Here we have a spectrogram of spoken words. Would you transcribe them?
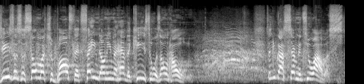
Jesus is so much a boss that Satan don't even have the keys to his own home. So you got 72 hours.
